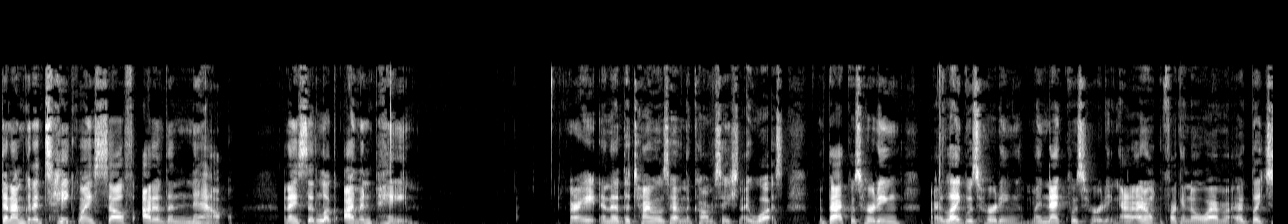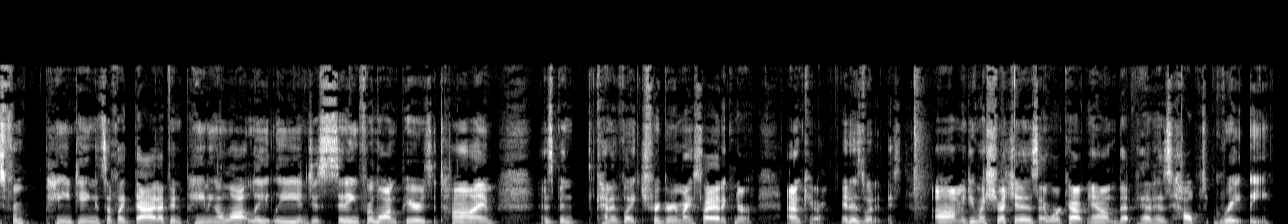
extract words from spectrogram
then I'm going to take myself out of the now. And I said, look, I'm in pain right? And at the time I was having the conversation, I was. My back was hurting, my leg was hurting, my neck was hurting. I, I don't fucking know why. I'm I, like just from painting and stuff like that. I've been painting a lot lately, and just sitting for long periods of time has been kind of like triggering my sciatic nerve. I don't care. It is what it is. Um, I do my stretches. I work out now. That that has helped greatly,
